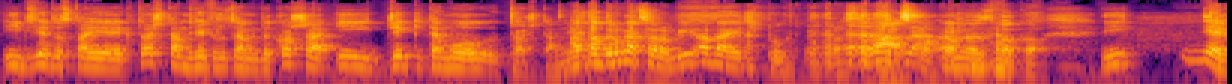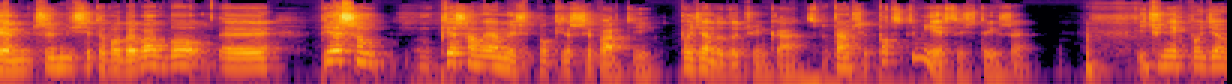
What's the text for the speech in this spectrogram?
i dwie dostaje ktoś tam, dwie wyrzucamy do kosza i dzięki temu coś tam, nie? A ta druga co robi? A daje ci punkt po prostu. A, spoko. No, no spoko. I nie wiem, czy mi się to podoba, bo y, pierwszą, pierwsza moja myśl po pierwszej partii, powiedziałem do Ciuńka, spytałem się, po co ty mi jesteś w tej grze? I Ciuniek powiedział,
